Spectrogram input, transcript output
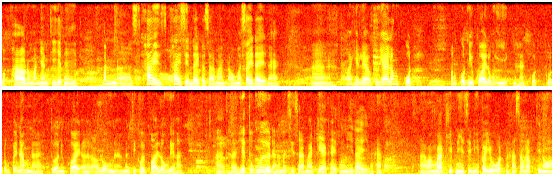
บักพร้าวน้ำมันหยังที่เฮ็ดให้มันอ่าค่ายคลายเส้นได้ก็สามารถเอามาใส่ได้นะคะ อ่าพอเฮ็ดแล้วคุณยายลองกดลองกดนิ้วก้อยลงอีกนะคะกดกดลงไปนํนะคะตัวนิ้วก้อยเออเอาลงนะมันสิค่อยๆลงเด้อค่ะอ่าถ้าเฮ็ดทุกมือนะคะมันสิสามารถแก้ไขตรงนี้ได้นะคะอ่าหวังว่าคลิปนี้สิมีประโยชน์นะคะสำหรับพี่น้อง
